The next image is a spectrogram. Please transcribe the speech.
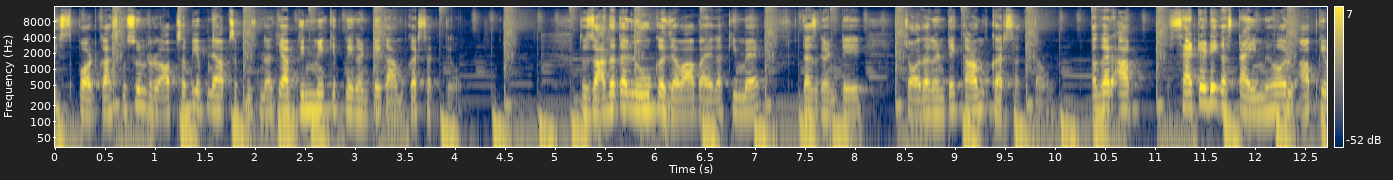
इस पॉडकास्ट को सुन रहे हो, आप सभी अपने आप से पूछना कि आप दिन में कितने घंटे काम कर सकते हो। तो ज़्यादातर लोगों का जवाब आएगा कि मैं दस घंटे, चौदह घंटे काम कर सकता हूँ। अगर आप सैटरडे का टाइम है और आपके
